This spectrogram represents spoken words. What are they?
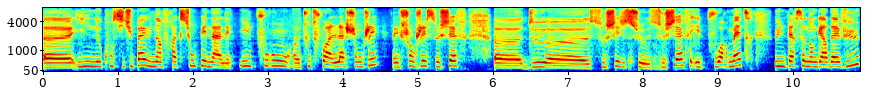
euh, il ne constitue pas une infraction pénale. Ils pourront euh, toutefois la changer, changer ce chef et pouvoir mettre une personne en garde à vue.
